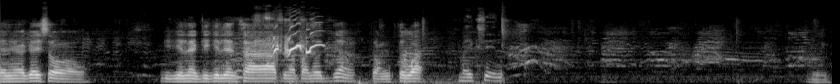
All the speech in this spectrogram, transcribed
Yan nga guys, oh. Gigil na gigil yan sa pinapanood niya. Tuwang tuwa. Maiksi. Hmm.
